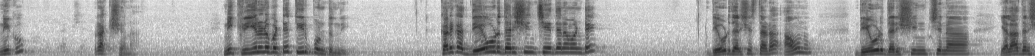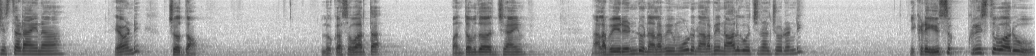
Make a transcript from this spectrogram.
నీకు రక్షణ. నీ క్రియలను బట్టే తీర్పు ఉంటుంది. కనుక దేవుడు దర్శించే దినం అంటే? దేవుడు దర్శిస్తాడా? అవును. దేవుడు దర్శించిన ఎలా దర్శిస్తాడు ఆయన? ఏమండి? చూద్దాం. లోకాసవార్త పంతొమ్మిదో అధ్యాయం నలభై రెండు నలభై మూడు నలభై నాలుగు వచ్చినాలు చూడండి. ఇక్కడ యేసుక్రీస్తు వారు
